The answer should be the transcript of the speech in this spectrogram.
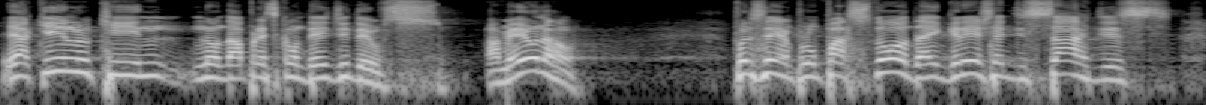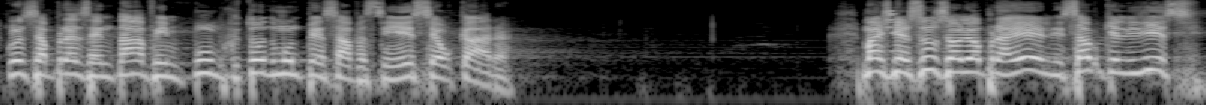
É aquilo que não dá para esconder de Deus. Amém ou não? Por exemplo, o pastor da igreja de Sardes, quando se apresentava em público, todo mundo pensava assim: esse é o cara. Mas Jesus olhou para ele, sabe o que ele disse?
